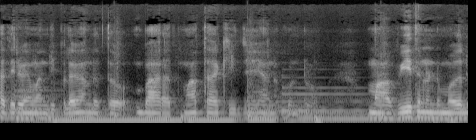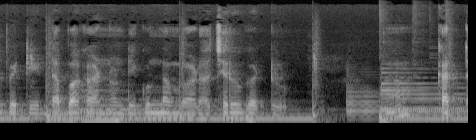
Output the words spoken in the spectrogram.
పది ఇరవై మంది పిల్లగాళ్ళతో భారత్ మాతాకి జయ అనుకుంటూ మా వీధి నుండి మొదలుపెట్టి డబ్బాకాడ నుండి గుండంవాడ చెరువుగట్టు కట్ట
